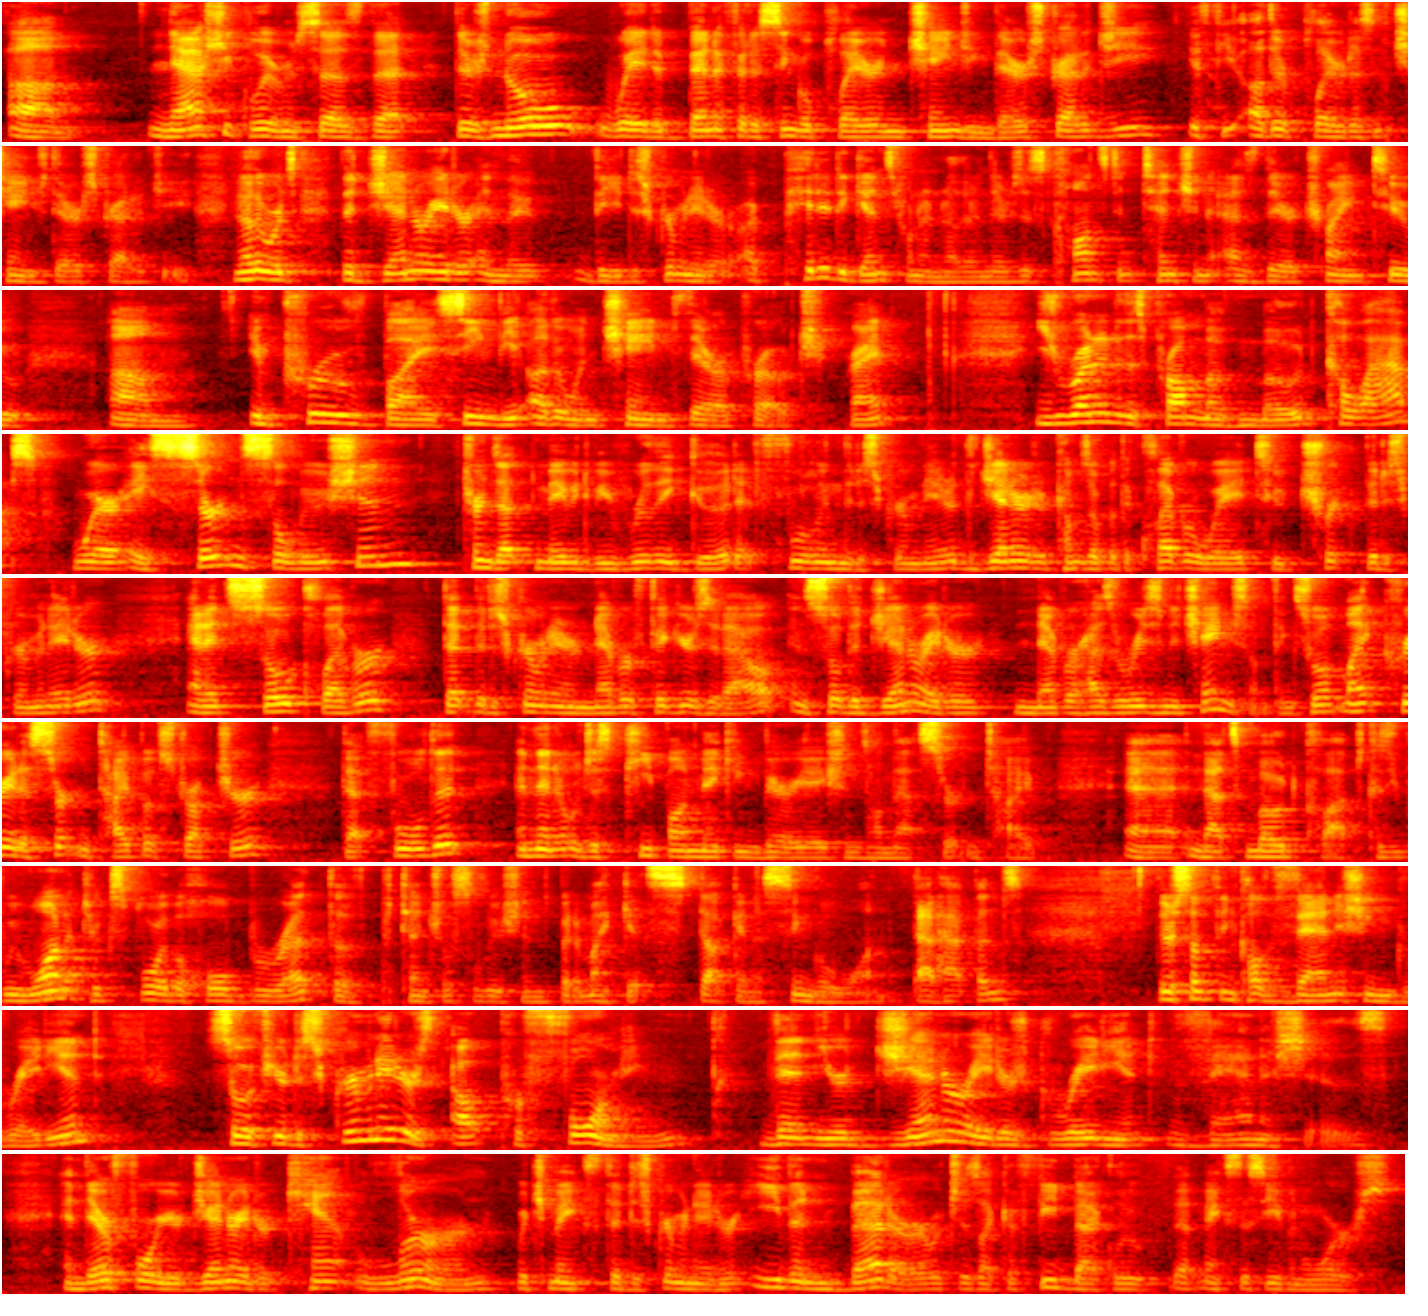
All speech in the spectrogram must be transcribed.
um, Nash equilibrium says that there's no way to benefit a single player in changing their strategy if the other player doesn't change their strategy. In other words, the generator and the, the discriminator are pitted against one another, and there's this constant tension as they're trying to um, improve by seeing the other one change their approach, right? You run into this problem of mode collapse where a certain solution turns out maybe to be really good at fooling the discriminator. The generator comes up with a clever way to trick the discriminator and it's so clever that the discriminator never figures it out. And so the generator never has a reason to change something. So it might create a certain type of structure that fooled it, and then it will just keep on making variations on that certain type. Uh, and that's mode collapse because we want it to explore the whole breadth of potential solutions, but it might get stuck in a single one. That happens. There's something called vanishing gradient. So if your discriminator is outperforming, then your generator's gradient vanishes and therefore your generator can't learn, which makes the discriminator even better, which is like a feedback loop that makes this even worse.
